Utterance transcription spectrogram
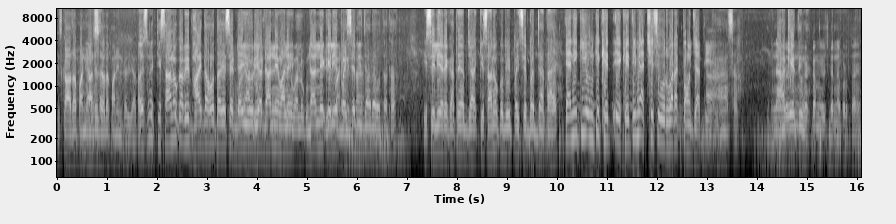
इसका आधा पानी आधे से ज़्यादा पानी निकल जाता है। इसमें किसानों का भी फ़ायदा होता है जैसे डाई यूरिया डालने वाले डालने के लिए पैसे भी ज़्यादा होता था। इसीलिए अरे कहते हैं अब जा- किसानों को भी पैसे बच जाता है। यानी कि उनकी खेत खेती में अच्छे से उर्वरक पहुँच जाती है। हाँ सर। ना हाँ, खेती में। कम यूज़ करना पड़ता है।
